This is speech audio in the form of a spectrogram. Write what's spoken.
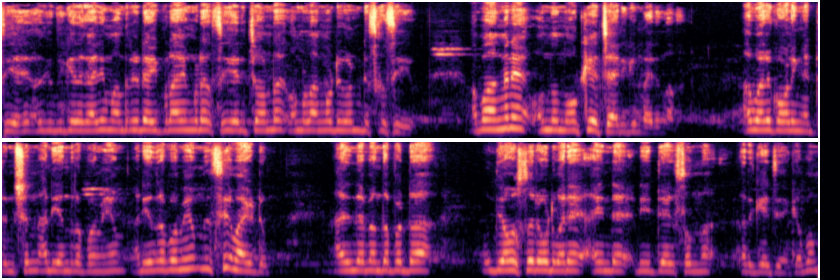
സ്വീകരിക്കുന്ന കാര്യം മന്ത്രിയുടെ അഭിപ്രായം കൂടെ സ്വീകരിച്ചുകൊണ്ട് നമ്മൾ അങ്ങോട്ടും ഇങ്ങോട്ടും ഡിസ്കസ് ചെയ്യും. അപ്പോൾ അങ്ങനെ ഒന്ന് നോക്കി വെച്ചായിരിക്കും വരുന്നത്. അതുപോലെ കോളിംഗ് അറ്റൻഷൻ അടിയന്തര പ്രമേയം. അടിയന്തര പ്രമേയം നിശ്ചയമായിട്ടും അതിന്റെ ബന്ധപ്പെട്ട ഉദ്യോഗസ്ഥരോട് വരെ അതിന്റെ ഡീറ്റെയിൽസ് ഒന്ന് തിരക്കി വെച്ച് നിൽക്കും അപ്പം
